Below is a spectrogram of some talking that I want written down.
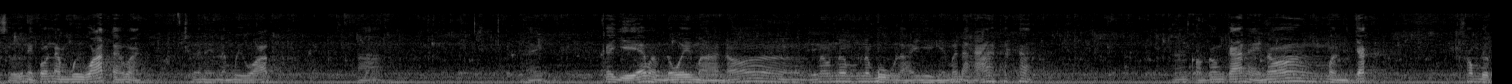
Sưởi này có 50W nè các bạn. Sưởi này 50W à. Đấy. cái dĩa mà nuôi mà nó nó nó, nó bù lại gì vậy mới đã thích ha còn con cá này nó mình chắc không được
